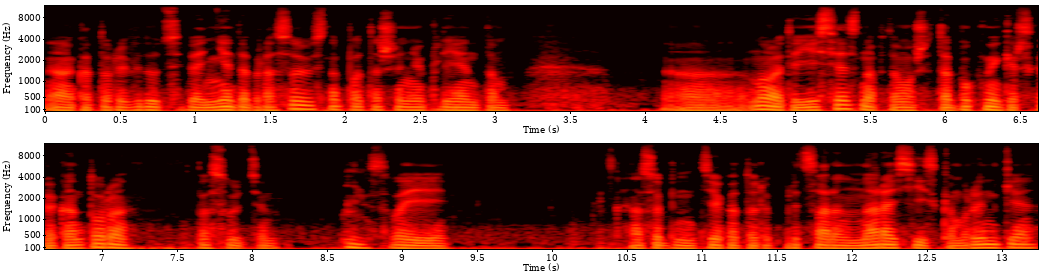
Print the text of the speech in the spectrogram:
а, которые ведут себя недобросовестно по отношению к клиентам. А, ну, это естественно, потому что это букмекерская контора, по сути, своей. Особенно те, которые представлены на российском рынке,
